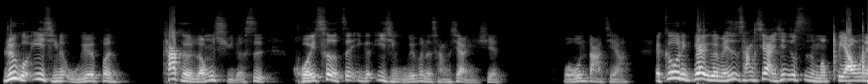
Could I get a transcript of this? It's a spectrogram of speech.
如果疫情的五月份，它可容许的是回撤这一个疫情五月份的长下影线。我问大家，哎，各位，你不要以为每次长下影线就是什么标呢？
